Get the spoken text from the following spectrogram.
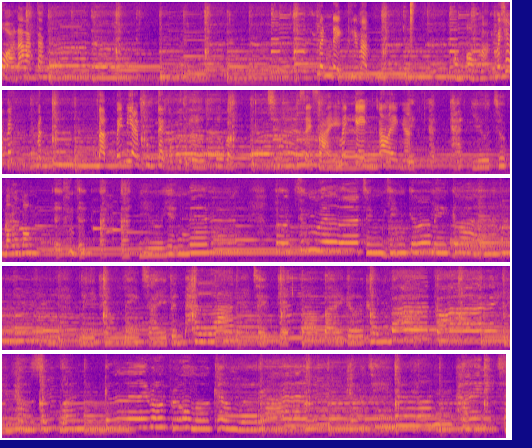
หัวน่ารักจัง เป็นเด็กที่แบบอ่องๆอะ ไม่ใช่ไม่มันแบบไม่มีอะไรปรุงแต่งกับมึงเออ คือแบบใช่ใสๆไม่เก๊กอะไรเงี้ย กัดขัดอยู่ทุกคมองรั้มองอึกอึกอักอักอยู่อย่างนั้นพอถึงเวลาจริงๆก็ไม่กล้ามีคำในใจเป็นพันล้านจะเก็บ ว่ารักคำที่มันล้นภายในใจ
